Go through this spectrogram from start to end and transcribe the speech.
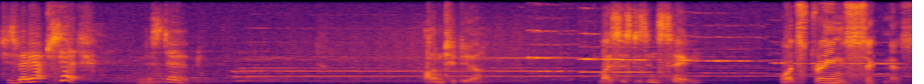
She's very upset and disturbed. Auntie, dear, my sister's insane. What strange sickness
